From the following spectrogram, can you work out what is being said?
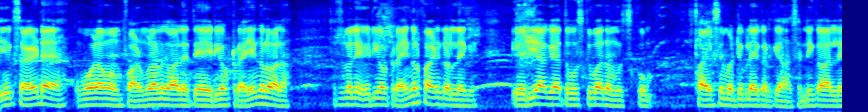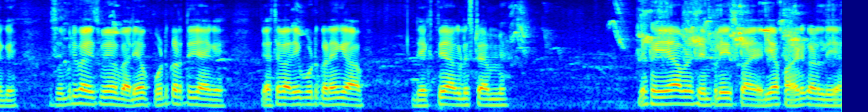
एक साइड है, वो वाला हम फार्मूला लगा लेते हैं एरिया ऑफ़ ट्राइंगल वाला। सबसे पहले एरिया ऑफ़ ट्राइंगल फाइंड कर लेंगे। एरिया आ गया तो उसके बाद हम उसको फाइव से मल्टीप्लाई करके आंसर निकाल लेंगे। सिंपलीफाई इसमें वैल्यू पुट करते जाएँगे। जैसे वैल्यू पुट करेंगे आप, देखते हैं अगले स्टेप में। देखो ये आपने सिंपली इसका एरिया फाइंड कर लिया।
